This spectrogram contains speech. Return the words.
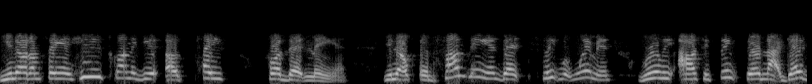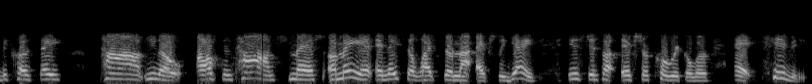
You know what I'm saying? He's going to get a taste for that man. You know, and some men that sleep with women really honestly think they're not gay because they time, you know, oftentimes smash a man and they feel like they're not actually gay. It's just an extracurricular activity.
